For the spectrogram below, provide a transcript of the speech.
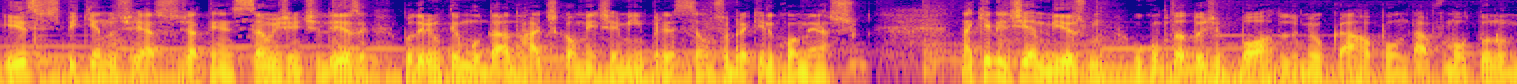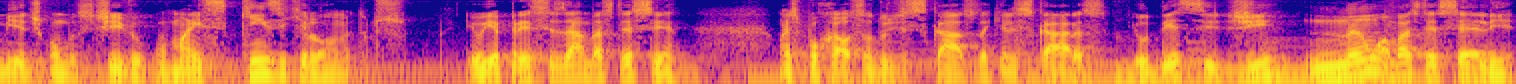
Esses pequenos gestos de atenção e gentileza poderiam ter mudado radicalmente a minha impressão sobre aquele comércio. Naquele dia mesmo, o computador de bordo do meu carro apontava uma autonomia de combustível por mais 15 quilômetros. eu ia precisar abastecer. Mas por causa do descaso daqueles caras, eu decidi não abastecer ali.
